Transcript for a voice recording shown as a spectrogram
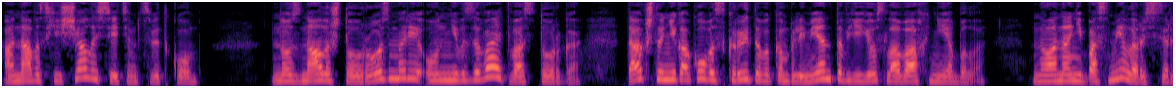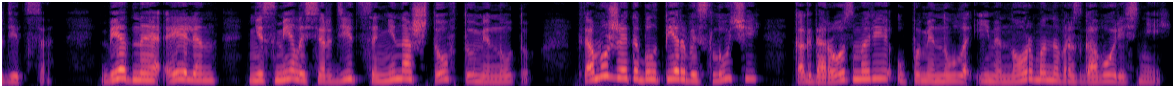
Она восхищалась этим цветком, но знала, что у Розмари он не вызывает восторга, так что никакого скрытого комплимента в ее словах не было. Но она не посмела рассердиться. Бедная Эллен не смела сердиться ни на что в ту минуту. К тому же это был первый случай, когда Розмари упомянула имя Нормана в разговоре с ней.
